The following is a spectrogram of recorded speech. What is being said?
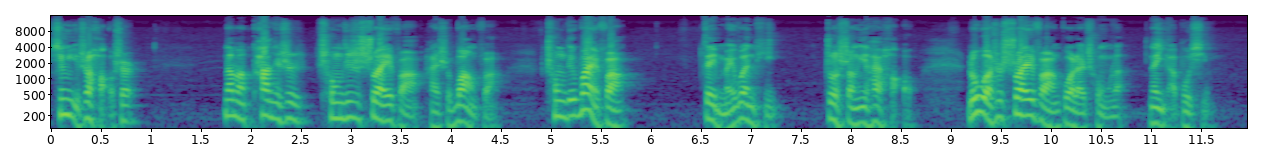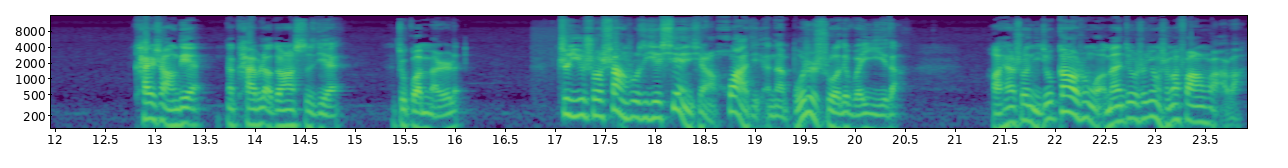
兴许是好事儿。那么看的是冲的是衰方还是旺方？冲的外方，这没问题，做生意还好。如果是衰方过来冲了，那也不行。开商店。那开不了多长时间，就关门了。至于说上述这些现象化解呢，不是说的唯一的，好像说你就告诉我们就是用什么方法吧，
